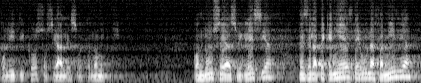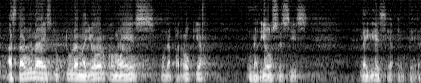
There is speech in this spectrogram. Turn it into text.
políticos, sociales o económicos. Conduce a su iglesia desde la pequeñez de una familia hasta una estructura mayor como es una parroquia, una diócesis, la iglesia entera.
